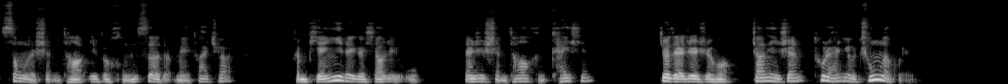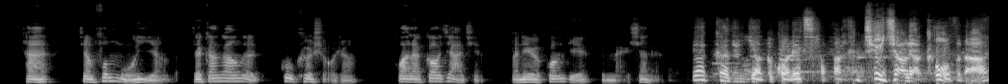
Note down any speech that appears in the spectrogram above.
送了沈涛一个红色的美发圈，很便宜的一个小礼物，但是沈涛很开心。就在这时候，张晋生突然又冲了回来，他。像疯魔一样的，在刚刚的顾客手上花了高价钱把那个光碟给买下来了。别跟他两个过来吃饭，还挺讲两口子的。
